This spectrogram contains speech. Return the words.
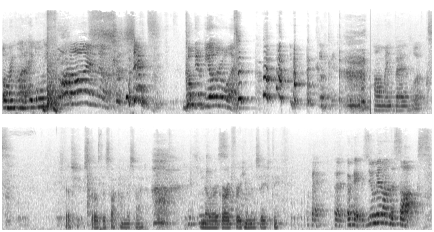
Oh my god, I only have one on! Shit! Go get the other one! How my bed looks. So she just throws the sock on the side. No regard for human safety. Okay, good. Okay, zoom in on the socks.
